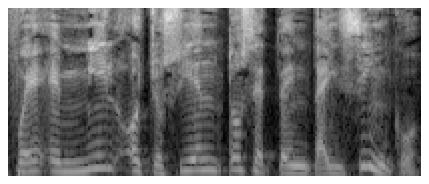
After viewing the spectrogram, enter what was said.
fue en 1875.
